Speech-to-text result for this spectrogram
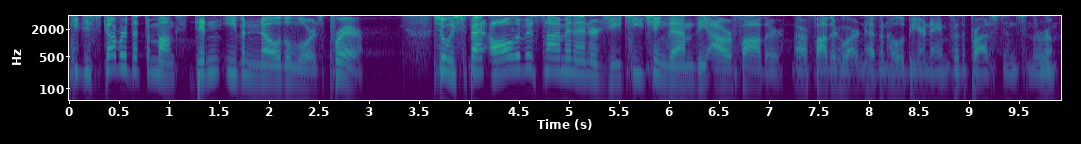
he discovered that the monks didn't even know the Lord's Prayer. So he spent all of his time and energy teaching them the Our Father, Our Father who art in heaven, hallowed be your name for the Protestants in the room,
